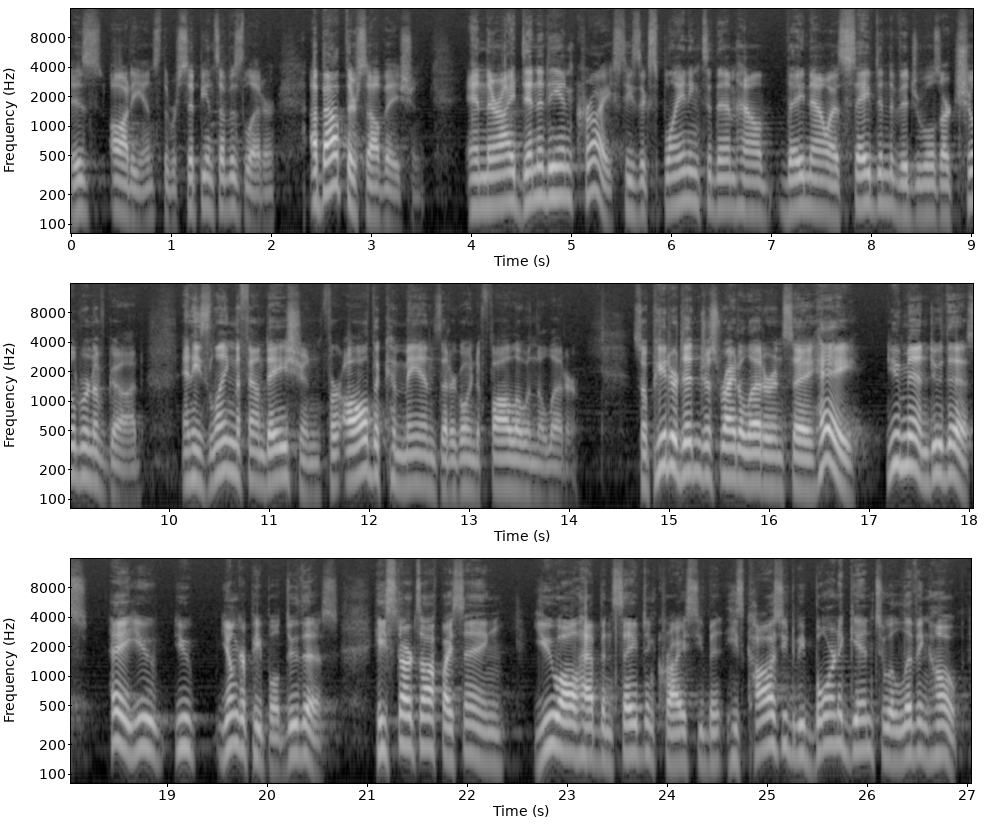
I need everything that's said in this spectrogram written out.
his audience, the recipients of his letter, about their salvation and their identity in Christ. He's explaining to them how they now, as saved individuals, are children of God. And he's laying the foundation for all the commands that are going to follow in the letter. So Peter didn't just write a letter and say, hey, you men, do this. Hey, you, you younger people, do this. He starts off by saying, You all have been saved in Christ. Been, he's caused you to be born again to a living hope.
